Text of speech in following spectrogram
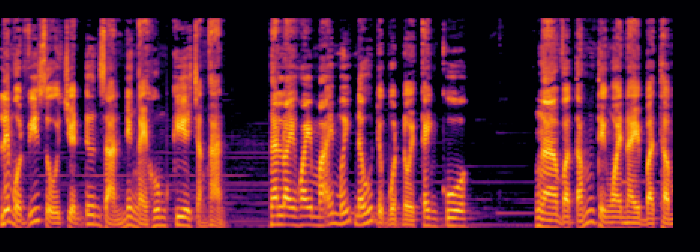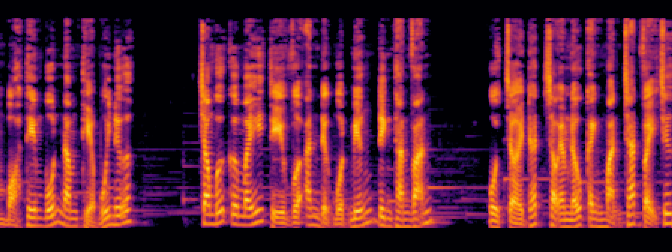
Lấy một ví dụ chuyện đơn giản như ngày hôm kia chẳng hạn. Nga loay hoay mãi mới nấu được một nồi canh cua Nga và tắm thì ngoài này bà thầm bỏ thêm 4 năm thìa muối nữa. Trong bữa cơm ấy thì vừa ăn được một miếng đinh than vãn. Ôi trời đất, sao em nấu canh mặn chát vậy chứ?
